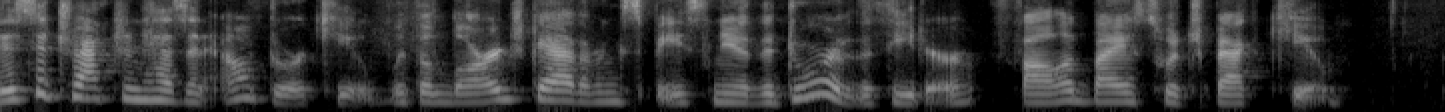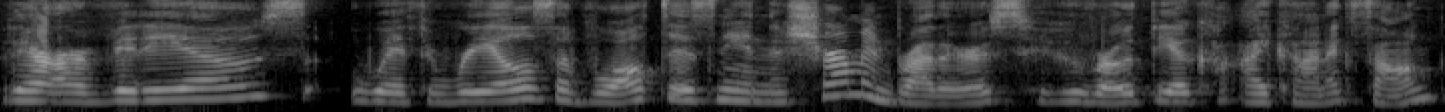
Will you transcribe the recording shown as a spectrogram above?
This attraction has an outdoor queue with a large gathering space near the door of the theater, followed by a switchback queue. There are videos with reels of Walt Disney and the Sherman Brothers, who wrote the iconic song.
